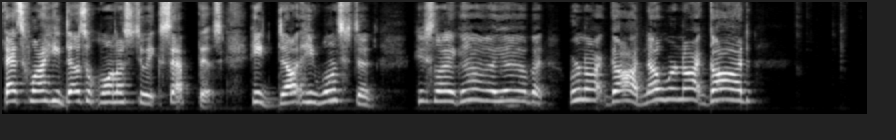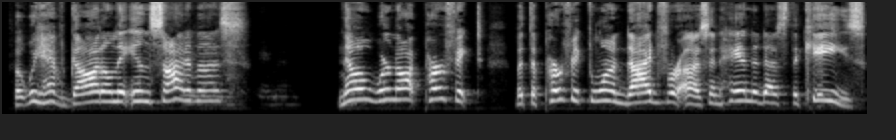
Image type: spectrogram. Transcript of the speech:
That's why he doesn't want us to accept this. He do, he wants to he's like, "Oh yeah, but we're not God." No, we're not God. But we have God on the inside of us. No, we're not perfect. But the perfect one died for us and handed us the keys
